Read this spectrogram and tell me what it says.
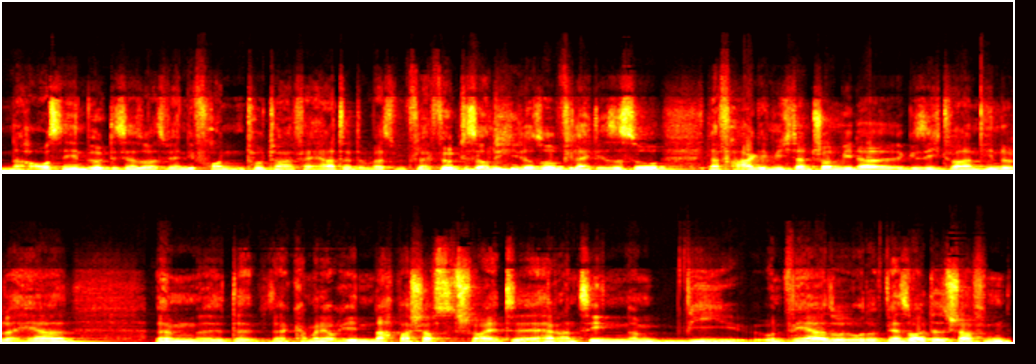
nach außen hin wirkt es ja so, als wären die Fronten total verhärtet. Was, vielleicht wirkt es auch nicht wieder so, vielleicht ist es so, da frage ich mich dann schon wieder, Gesicht waren hin oder her. Ähm, da, da, kann man ja auch jeden Nachbarschaftsstreit äh, heranziehen. Ne? Wie und wer so, oder wer sollte es schaffen,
